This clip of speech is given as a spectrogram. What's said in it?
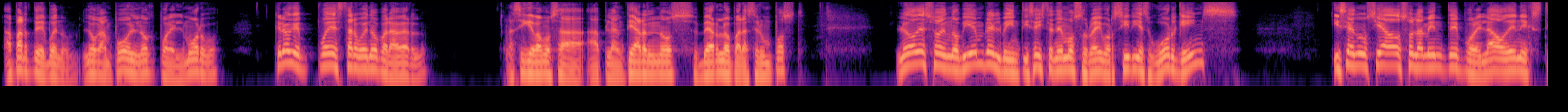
Aparte, bueno, Logan Paul, ¿no? Por el morbo. Creo que puede estar bueno para verlo. Así que vamos a, a plantearnos verlo para hacer un post. Luego de eso, en noviembre, el 26, tenemos Survivor Series War Games. Y se ha anunciado solamente por el lado de NXT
